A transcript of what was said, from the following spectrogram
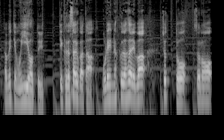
食べてもいいよと言ってくださる方、ご連絡くだされば、ちょっとその、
